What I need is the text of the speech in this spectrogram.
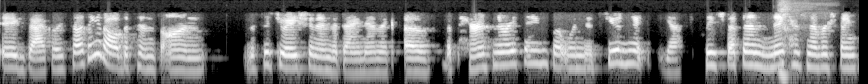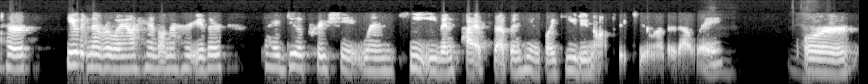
Exactly. So I think it all depends on the situation and the dynamic of the parents and everything. But when it's you and Nick, yes, please step in. Nick has never spanked her. He would never lay a hand on her either. But I do appreciate when he even pipes up and he's like, "You do not speak to your mother that way," yeah. or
